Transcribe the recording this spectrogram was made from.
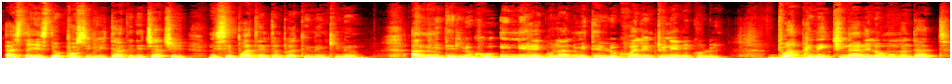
asta este o posibilitate de ceea ce ni se poate întâmpla când ne închinăm. Anumite lucruri în neregulă, anumite lucruri ale întunericului. Doar prin închinare la un moment dat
